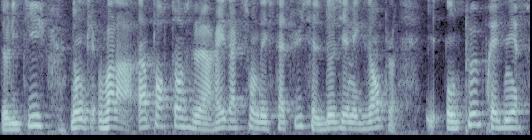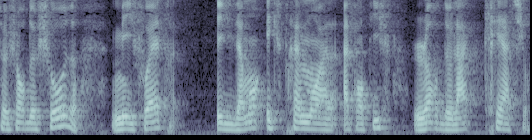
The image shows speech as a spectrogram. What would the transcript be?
de, litige. Donc voilà, importance de la rédaction des statuts, c'est le deuxième exemple. On peut prévenir ce genre de choses, mais il faut être évidemment extrêmement attentif lors de la création.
